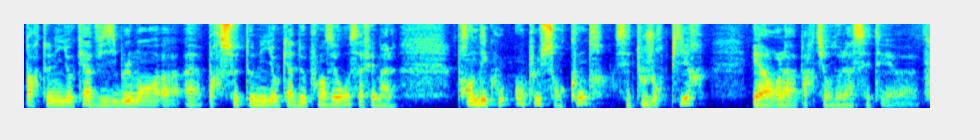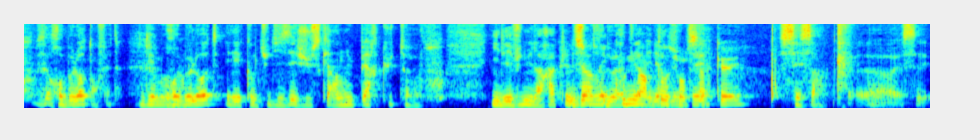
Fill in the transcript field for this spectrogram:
par Tony Yoka, visiblement, euh, euh, par ce Tony Yoka 2.0, ça fait mal. Prendre des coups en plus en contre, c'est toujours pire. Et alors là, à partir de là, c'était euh, rebelote en fait. rebelote, et comme tu disais, jusqu'à un uppercut. il est venu la racler le centre de coup de marteau sur le cercueil. C'est ça. c'est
